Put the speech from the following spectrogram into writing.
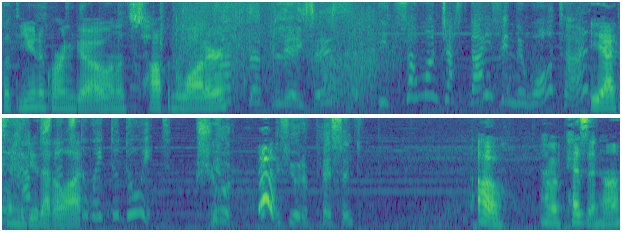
Let the unicorn go and let's hop in the water. The? Did someone just dive in the water? Yeah, I tend to do that a lot. The way to do it. Sure, if you're a peasant. Oh, I'm a peasant, huh?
